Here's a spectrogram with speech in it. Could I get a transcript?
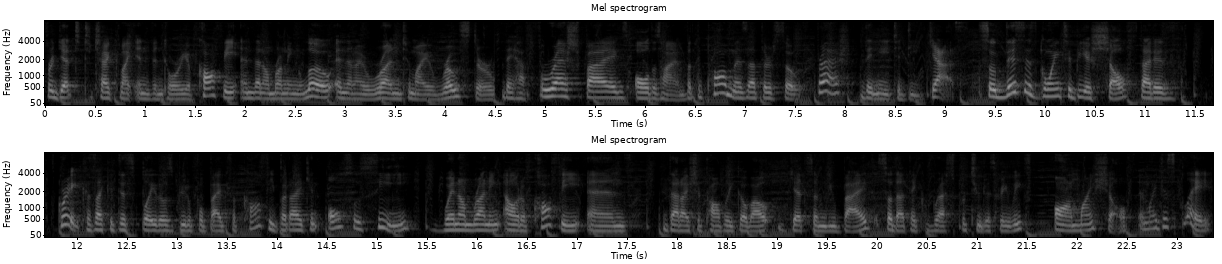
forget to check my inventory of coffee and then I'm running low and then I run to my roaster. They have fresh bags all the time, but the problem is that they're so fresh, they need to degas. So this is going to be a shelf that is great because I could display those beautiful bags of coffee, but I can also see when I'm running out of coffee and that I should probably go out, get some new bags so that they can rest for two to three weeks on my shelf and my display.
